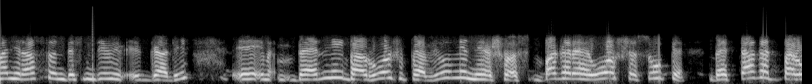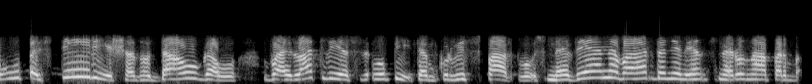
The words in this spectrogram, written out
man ir 82 gadi. E, Bērnībā rožu pie Vilminiešos bagarē Ošas upe, bet tagad par upes tīrīšanu Daugavu vai Latvijas upītēm, kur viss pārplūs. Neviena vārda neviens nerunā par ba-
